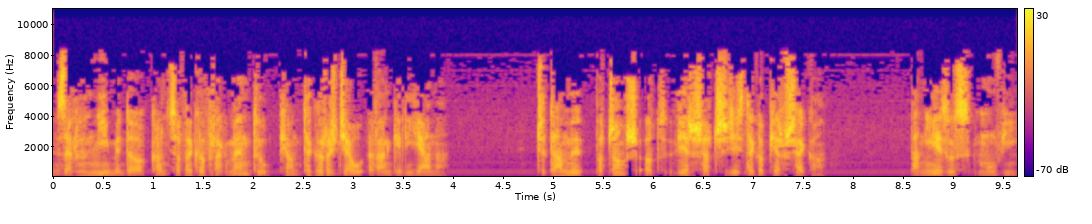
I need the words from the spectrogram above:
Zaglądnijmy do końcowego fragmentu piątego rozdziału Ewangelii Jana. Czytamy począwszy od wiersza 31. Pan Jezus mówi:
